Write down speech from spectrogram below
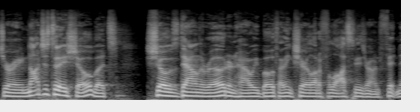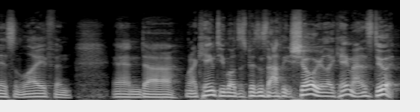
during not just today's show, but shows down the road and how we both, I think, share a lot of philosophies around fitness and life. And and uh, when I came to you about this business athlete show, you're like, "Hey, man, let's do it."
